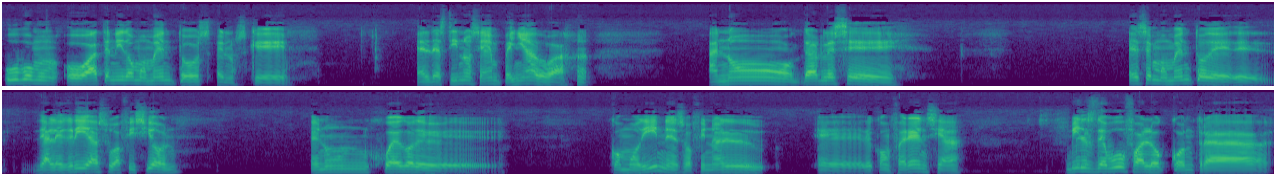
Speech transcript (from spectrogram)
hubo o ha tenido momentos en los que el destino se ha empeñado a, a no darle ese, ese momento de, alegría a su afición en un juego de comodines o final eh, de conferencia, Bills de Buffalo contra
